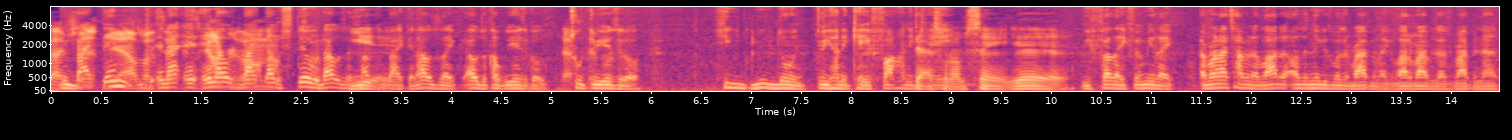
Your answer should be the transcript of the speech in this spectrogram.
And back then, yeah, I and, I, and, and that was back, that was still, that was another yeah. back then. That was like, that was a couple years ago, That's two, three years ago he you doing 300k, 500k. That's what I'm saying. Yeah. We felt like, feel me, like around that time, and a lot of other niggas wasn't rapping. Like a lot of rappers was rapping that.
